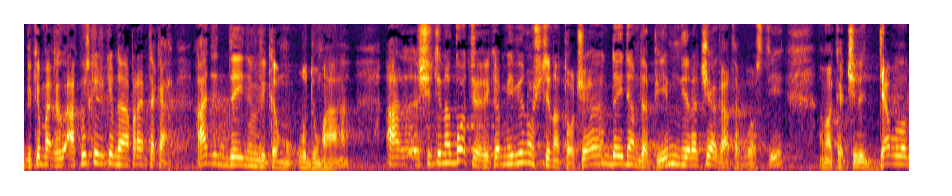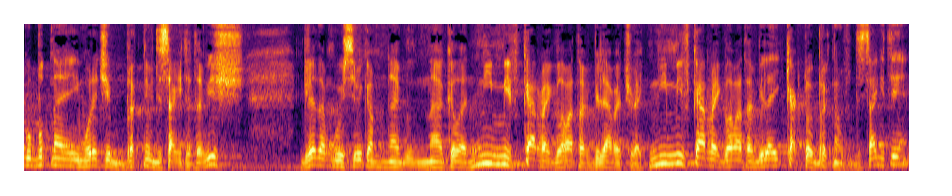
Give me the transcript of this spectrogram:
Викаме, «А- ако искаш, викам да направим така. Айде да идем, викам, у дома, а ще ти наготвя, викам, и вино ще ти наточа, да идем да пием, ни ръчи агата гости. Ама като че ли дявола го бутна и му рече, бръкни в дисагите, та виж, Гледам го и си викам на, на къла, ни ми вкарвай главата в биля, бе, човек. Ни ми вкарвай главата в биля и как той бръкна в дисагите.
